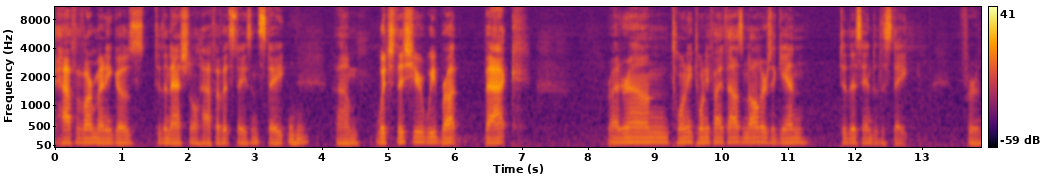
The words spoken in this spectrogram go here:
half of our money goes to the national, half of it stays in state. Mhm. Um, which this year we brought back right around twenty twenty five thousand dollars again to this end of the state for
